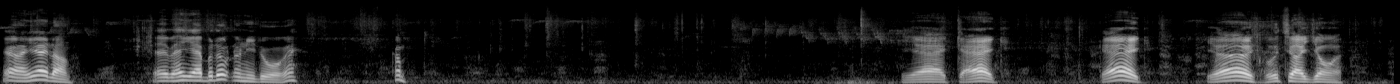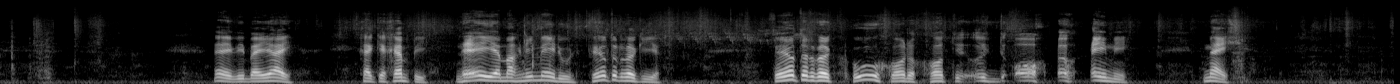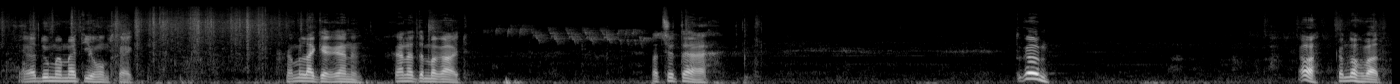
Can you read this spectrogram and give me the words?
Ja, en jij dan? Jij, jij het ook nog niet door, hè? Kom. Ja, kijk. Kijk. Juist, goed zo, jongen. Hé, hey, wie ben jij? Gekke gempie. Nee, je mag niet meedoen. Veel te druk hier. Veel te druk. Oeh, god, oh god. Oh, oh, Amy. Meisje. Ja, doe maar met die hond gek. Ga maar lekker rennen. Ga het er maar uit. Wat zit daar? Drum. Oh, komt nog wat.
